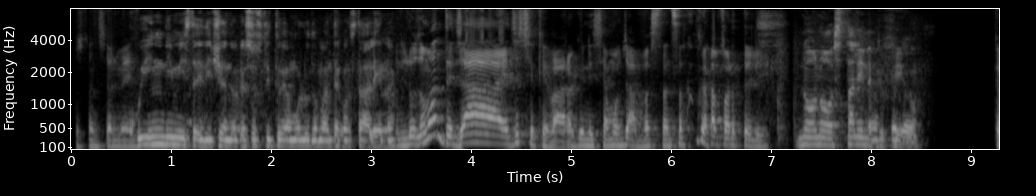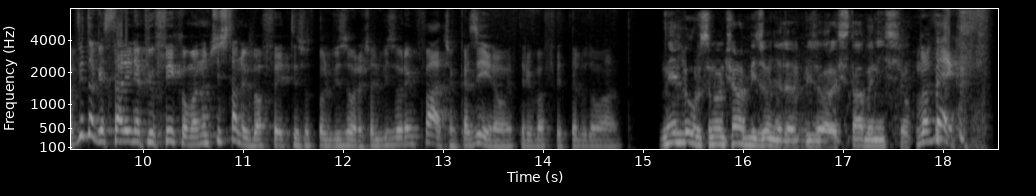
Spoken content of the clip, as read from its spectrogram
sostanzialmente. Quindi mi stai dicendo che sostituiamo Ludomante con Stalin? Il Lodomante già è già Che Guevara, quindi siamo già abbastanza da quella parte lì. No, no, Stalin è più però. figo. Capito che Stalin è più fico, ma non ci stanno i baffetti sotto il visore, c'è il visore in faccia, è un casino mettere i baffetti a Ludomante. Nell'URSS non c'era bisogno del visore, si stava benissimo. Vabbè,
